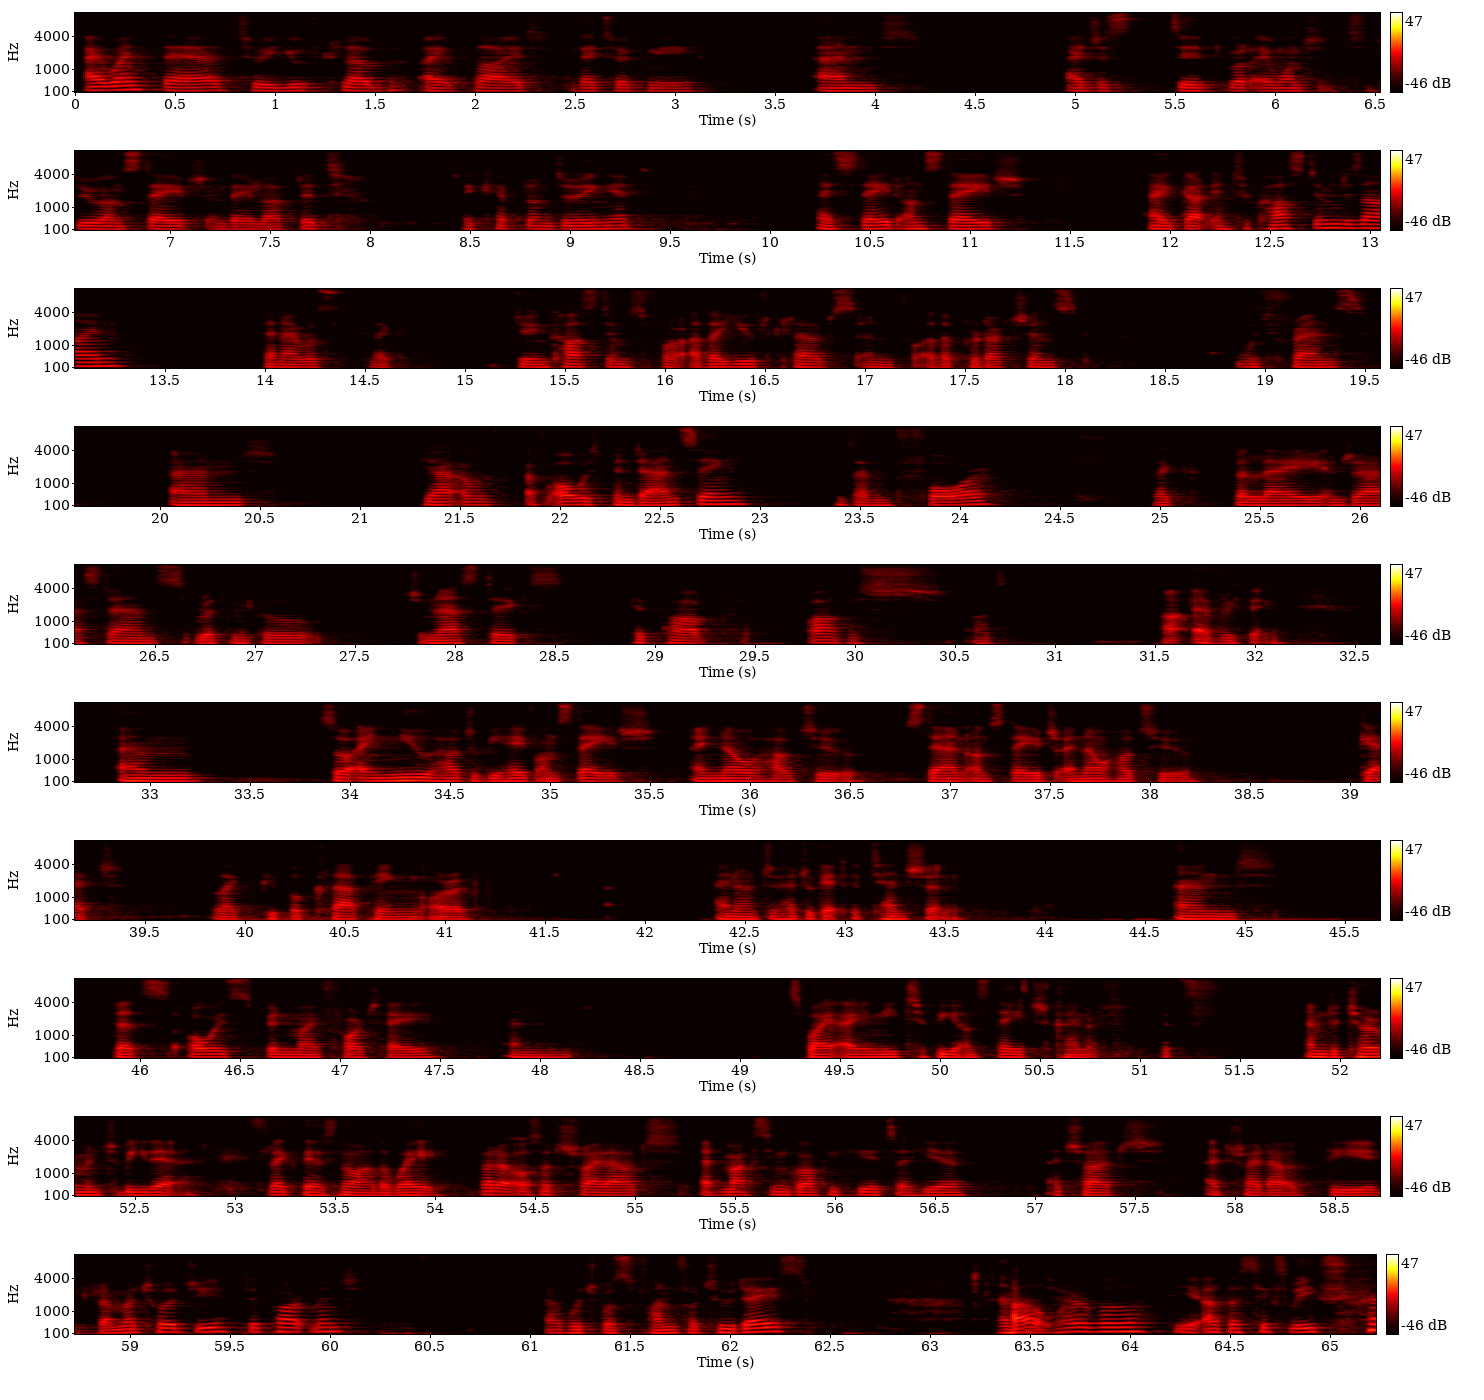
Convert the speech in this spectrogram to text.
I went there to a youth club. I applied. They took me. And i just did what i wanted to do on stage and they loved it. I kept on doing it. I stayed on stage. I got into costume design. Then I was like doing costumes for other youth clubs and for other productions with friends. And yeah, I've, I've always been dancing since I'm four, like ballet and jazz dance, rhythmical gymnastics, hip hop, all this, all this- uh, everything. Um, so I knew how to behave on stage. I know how to stand on stage. I know how to get like people clapping or I know how to get attention. And that's always been my forte. And that's why i need to be on stage kind of. It's i'm determined to be there. It's like there's no other way. But i also tried out at maxim gorky theater here. I tried i tried out the dramaturgy department uh, which was fun for two days and Oh. terrible the other six weeks.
